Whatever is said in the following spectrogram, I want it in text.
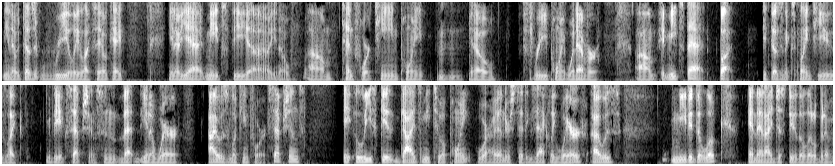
you know, it doesn't really like say, okay, you know, yeah, it meets the uh, you know um, ten fourteen point, mm-hmm. you know, three point whatever. Um, it meets that, but it doesn't explain to you like the exceptions and that you know where I was looking for exceptions it at least guides me to a point where I understood exactly where I was needed to look, and then I just do the little bit of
